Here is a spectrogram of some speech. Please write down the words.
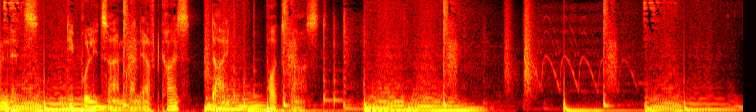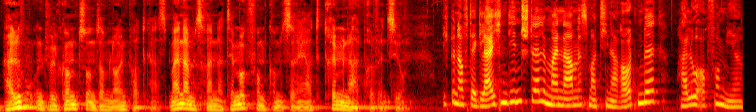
im Netz. Die Polizei im Rhein-Erft-Kreis. Dein Podcast. Hallo und willkommen zu unserem neuen Podcast. Mein Name ist Rainer Temburg vom Kommissariat Kriminalprävention. Ich bin auf der gleichen Dienststelle. Mein Name ist Martina Rautenberg. Hallo auch von mir.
